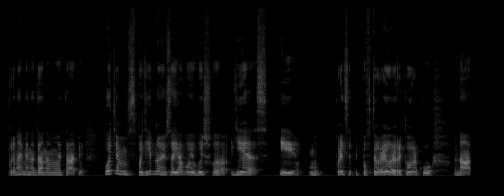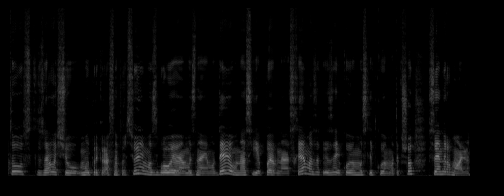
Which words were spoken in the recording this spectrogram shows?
принаймні на даному етапі. Потім з подібною заявою вийшла ЄС і, ну, в принципі, повторили риторику НАТО сказала, що ми прекрасно працюємо, зброя, ми знаємо де. У нас є певна схема, за якою ми слідкуємо, так що все нормально.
